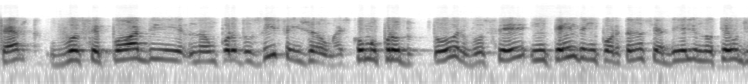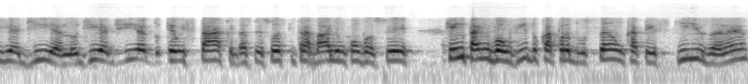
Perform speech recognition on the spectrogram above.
certo? Você pode não produzir feijão, mas como produtor, você entende a importância dele no teu dia a dia, no dia a dia do teu staff, das pessoas que trabalham com você, quem está envolvido com a produção, com a pesquisa, né?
